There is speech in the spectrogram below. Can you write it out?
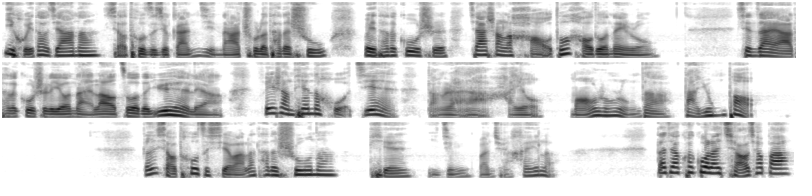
一回到家呢，小兔子就赶紧拿出了他的书，为他的故事加上了好多好多内容。现在啊，他的故事里有奶酪做的月亮、飞上天的火箭，当然啊，还有毛茸茸的大拥抱。等小兔子写完了他的书呢，天已经完全黑了。大家快过来瞧瞧吧！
